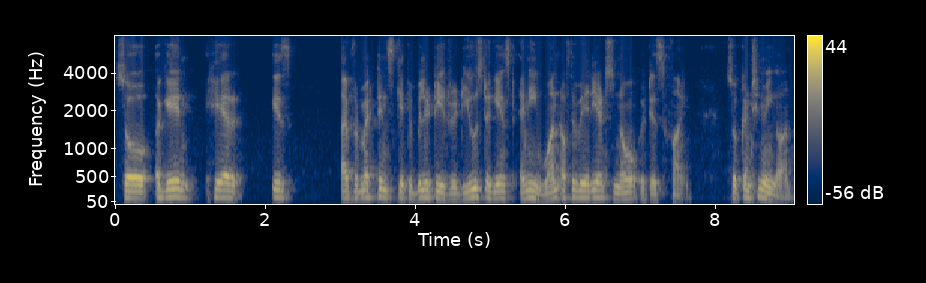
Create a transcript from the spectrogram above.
So again, here is ivermectin's capability reduced against any one of the variants? No, it is fine. So continuing on.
